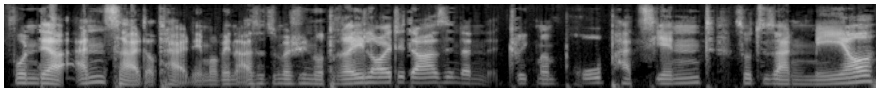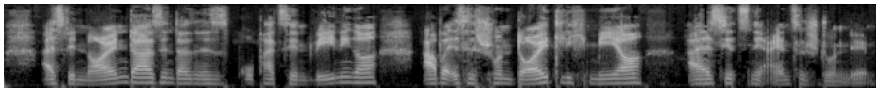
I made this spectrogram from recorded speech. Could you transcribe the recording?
von der Anzahl der Teilnehmer. Wenn also zum Beispiel nur drei Leute da sind, dann kriegt man pro Patient sozusagen mehr, als wenn neun da sind, dann ist es pro Patient weniger, aber es ist schon deutlich mehr als jetzt eine Einzelstunde.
